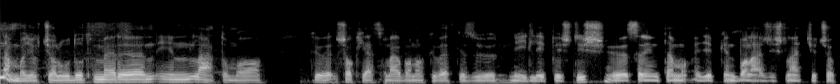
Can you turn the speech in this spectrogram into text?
Nem vagyok csalódott, mert én látom a sakjátszmában a következő négy lépést is. Szerintem egyébként Balázs is látja, csak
